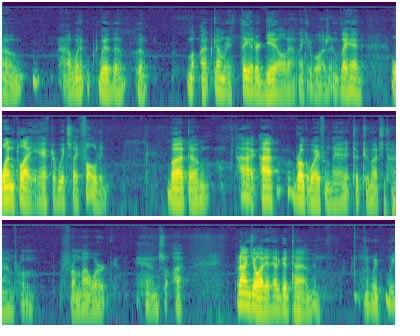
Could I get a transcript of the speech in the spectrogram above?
um, I went with the, the Montgomery Theater Guild, I think it was, and they had one play after which they folded. But um, I, I broke away from that. It took too much time from from my work, and so I. But I enjoyed it. Had a good time, and, and we we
